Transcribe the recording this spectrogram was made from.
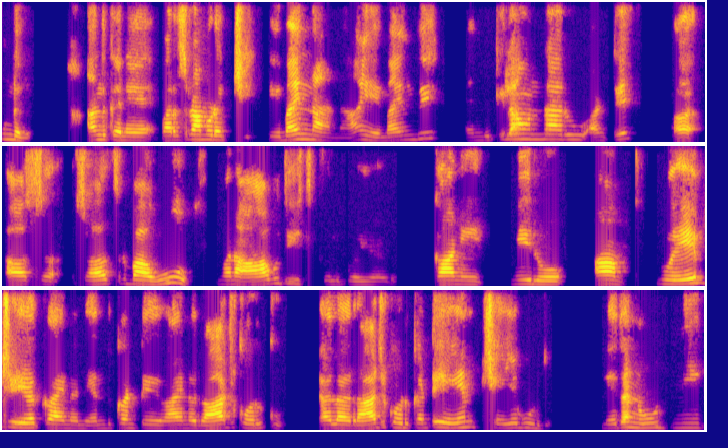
ఉండదు. అందుకనే పరశురాముడు వచ్చి ఏమైంది నాన్న? ఏమైంది? ఎందుకు ఇలా ఉన్నారు? అంటే ఆ- సహస్రబాహు మన ఆవు తీసుకెళ్ళిపోయాడు. కానీ మీరు ఆ నువ్వు ఏం చేయక ఆయనని. ఎందుకంటే ఆయన రాజు కొడుకు. అలా రాజు కొడుకు అంటే ఏం చేయకూడదు. లేదా నువ్వు నీ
